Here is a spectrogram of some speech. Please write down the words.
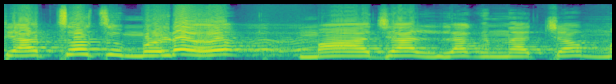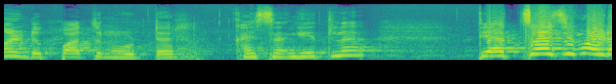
त्याचंच मड माझ्या लग्नाच्या मंडपातून उठल. काय सांगितलं? त्याचंच मड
